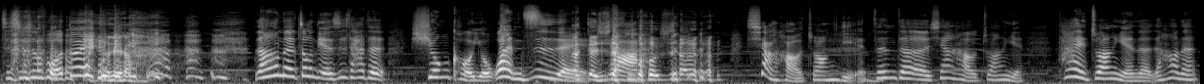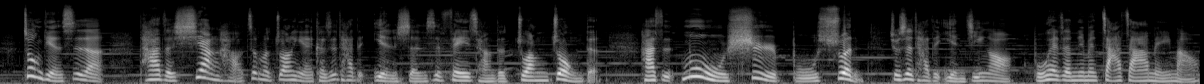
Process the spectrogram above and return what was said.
这就是佛对。对啊。然后呢，重点是他的胸口有万字哎，更像不 像，相好庄严，真的像好庄严，太庄严了。然后呢，重点是啊，他的相好这么庄严，可是他的眼神是非常的庄重的，他是目视不顺，就是他的眼睛哦，不会在那边眨眨眉毛。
